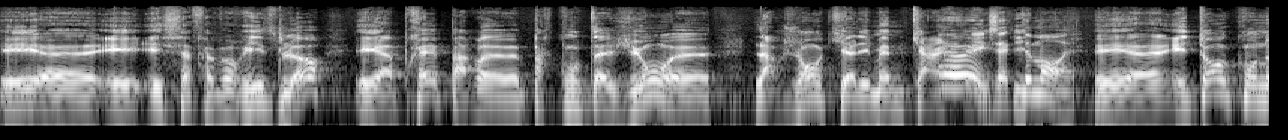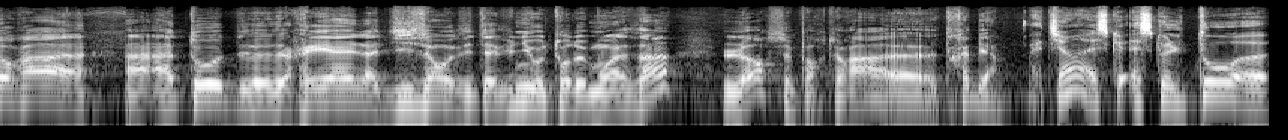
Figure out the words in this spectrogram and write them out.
et, euh, et- et ça favorise l'or et après par, euh, par contagion euh, l'argent qui a les mêmes Ah caractéristiques. exactement. ouais. Et, euh, et tant qu'on aura un, un- un taux de, réel à 10 ans aux États-Unis autour de moins 1, l'or se portera euh, très bien. Bah tiens, est-ce que, est-ce que le taux euh,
